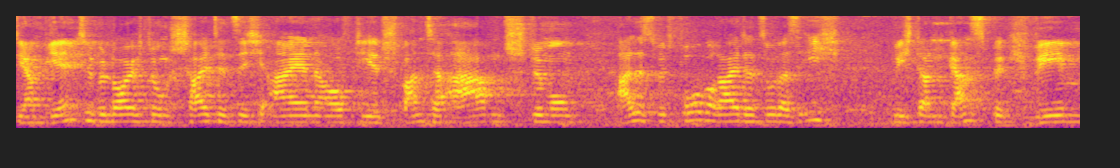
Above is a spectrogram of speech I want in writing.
Die Ambientebeleuchtung schaltet sich ein auf die entspannte Abendstimmung. Alles wird vorbereitet, so dass ich mich dann ganz bequem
